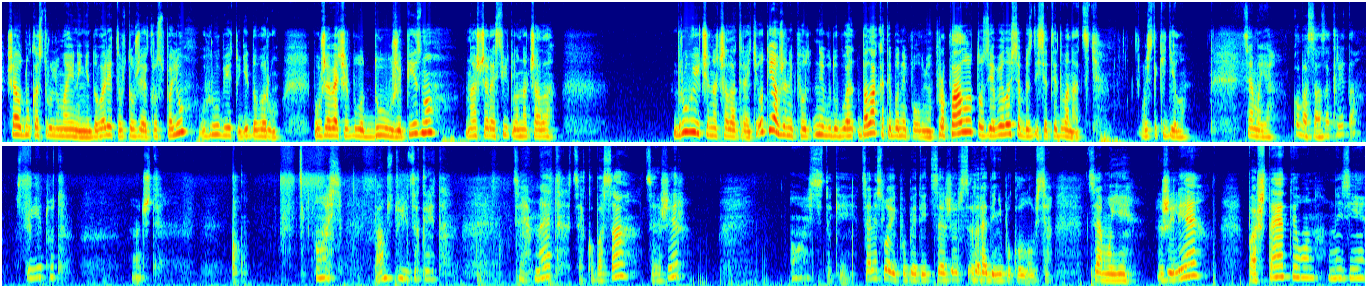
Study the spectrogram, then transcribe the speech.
Ще одну каструлю маю нині доварити, то вже як розпалю в грубі, тоді довару. Бо вже вечір було дуже пізно. Нас ще раз світло почало другої чи почала третій. От я вже не, не буду балакати, бо не повню. Пропало, то з'явилося без 10-12. Ось таке діло. Це моя кобаса закрита. Стоїть тут. Бачите. Ось там стоїть закрита. Це мед, це кобаса, це жир. Ось такий. Це не слоїк побитий, це жир всередині поколовся. Це мої желе, паштети он внизі.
